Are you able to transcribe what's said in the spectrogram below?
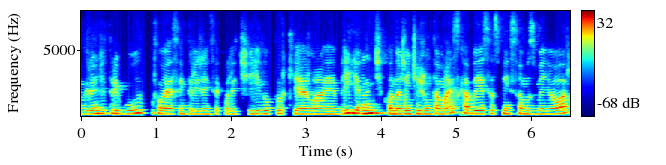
um grande tributo a essa inteligência coletiva, porque ela é brilhante. Quando a gente junta mais cabeças, pensamos melhor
